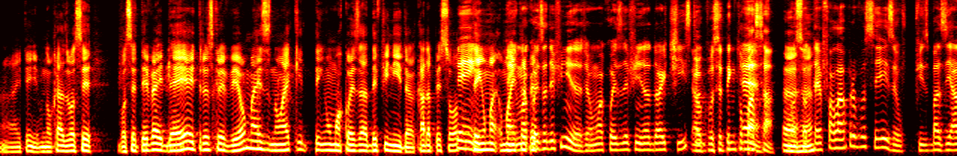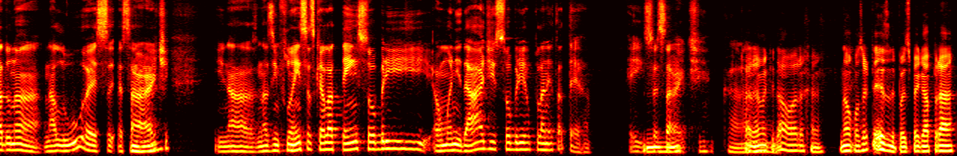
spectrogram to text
Ah, entendi. No caso, você, você teve a ideia e transcreveu, mas não é que tem uma coisa definida. Cada pessoa tem, Tem, uma, uma Tem uma coisa definida, tem uma coisa definida do artista. É o que você tentou É. passar. Posso Aham. até falar para vocês, eu fiz baseado na, na Lua essa, essa Uhum. arte e nas, nas influências que ela tem sobre a humanidade e sobre o planeta Terra. É isso, essa Uhum. arte. Caramba, que da hora, cara. Não, com certeza. Depois pegar pra.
